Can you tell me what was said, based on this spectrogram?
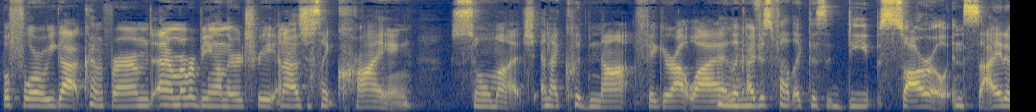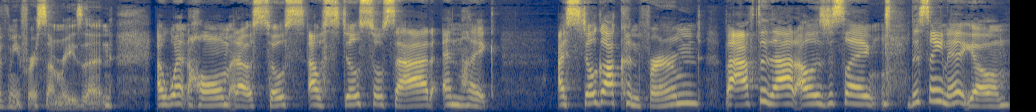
before we got confirmed. And I remember being on the retreat and I was just like crying so much and I could not figure out why. Mm-hmm. Like I just felt like this deep sorrow inside of me for some reason. I went home and I was so I was still so sad and like I still got confirmed, but after that I was just like this ain't it, yo.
